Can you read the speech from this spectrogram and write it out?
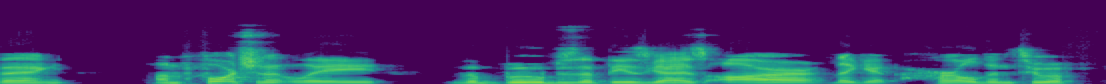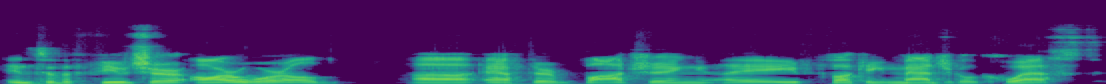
thing. Unfortunately, the boobs that these guys are, they get hurled into a, into the future, our world, uh, after botching a fucking magical quest.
